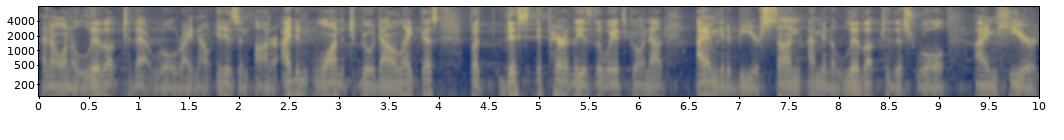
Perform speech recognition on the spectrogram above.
and I want to live up to that role right now. It is an honor. I didn't want it to go down like this, but this apparently is the way it's going out. I am going to be your son. I'm going to live up to this role. I'm here.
